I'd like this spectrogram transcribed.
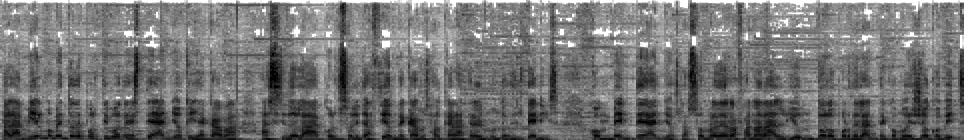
Para mí el momento deportivo de este año que ya acaba ha sido la consolidación de Carlos Alcaraz en el mundo del tenis. Con 20 años, la sombra de Rafa Nadal y un toro por delante como es Djokovic,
